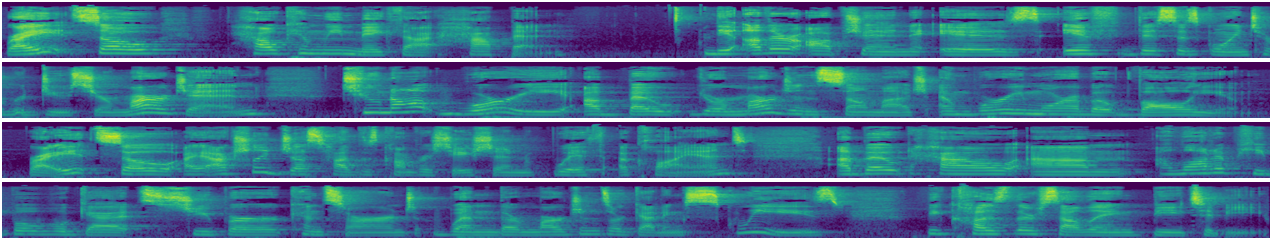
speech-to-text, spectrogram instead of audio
right? So, how can we make that happen? The other option is if this is going to reduce your margin, to not worry about your margins so much and worry more about volume, right? So I actually just had this conversation with a client about how um, a lot of people will get super concerned when their margins are getting squeezed because they're selling B2B,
